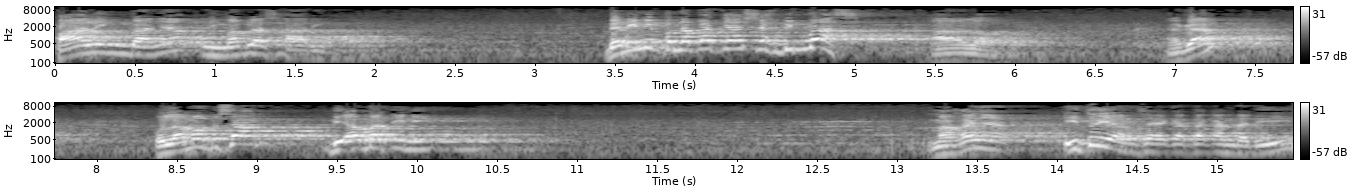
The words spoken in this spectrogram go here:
Paling banyak 15 hari. Dan ini pendapatnya Syekh bin Bas. Halo. Ya kan? Ulama besar di abad ini. Makanya itu yang saya katakan tadi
